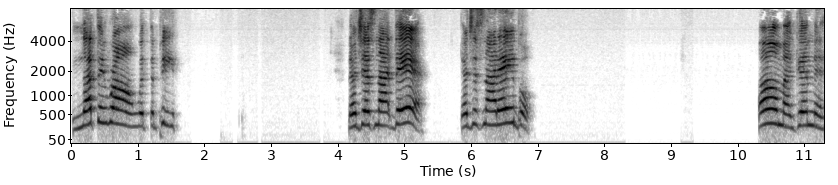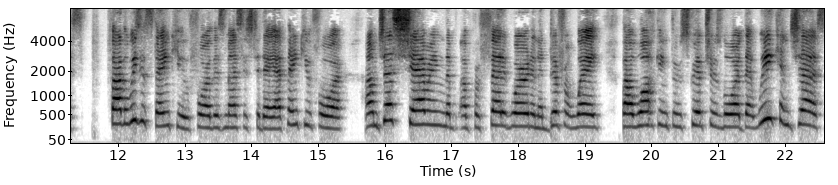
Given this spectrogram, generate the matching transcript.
Nothing wrong with the people. They're just not there. They're just not able. Oh my goodness. Father, we just thank you for this message today. I thank you for um, just sharing the, a prophetic word in a different way by walking through scriptures, Lord, that we can just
